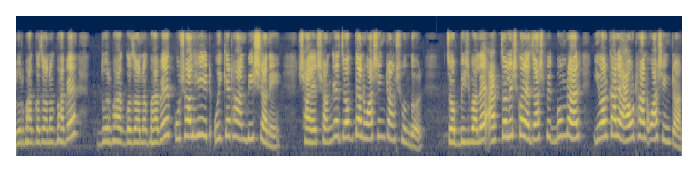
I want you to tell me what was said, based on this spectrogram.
দুর্ভাগ্যজনকভাবে দুর্ভাগ্যজনকভাবে কুশল হিট উইকেট হান বিশ রানে সঙ্গে যোগ দেন ওয়াশিংটন সুন্দর। চব্বিশ বলে আটচল্লিশ করে জশপ্রীত বুমরার ইয়র্কারে আউট হন ওয়াশিংটন।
